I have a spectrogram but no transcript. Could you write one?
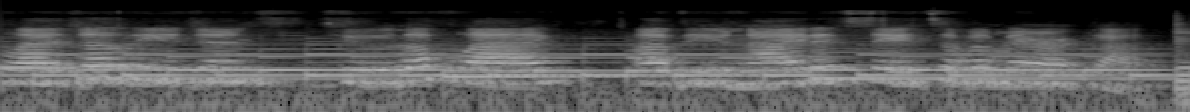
pledge allegiance to the flag of the United States of America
